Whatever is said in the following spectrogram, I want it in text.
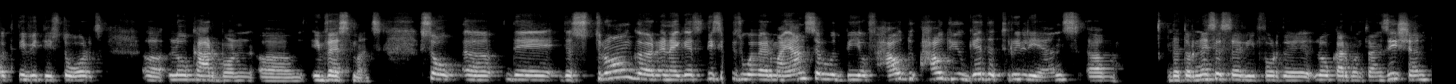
activities towards uh, low carbon um, investments. So uh, the the stronger, and I guess this is where my answer would be of how do how do you get the trillions. Um, that are necessary for the low carbon transition,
